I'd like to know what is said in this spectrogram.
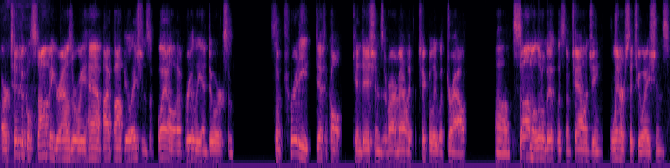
our typical stomping grounds where we have high populations of quail have really endured some some pretty difficult conditions environmentally, particularly with drought. Um, some a little bit with some challenging winter situations,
